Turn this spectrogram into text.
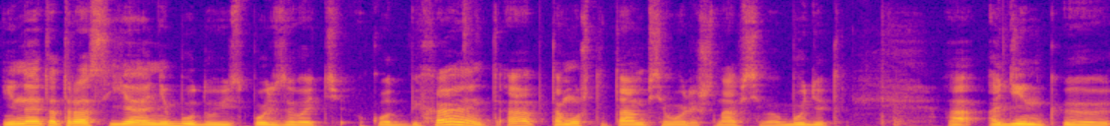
и на этот раз я не буду использовать код behind, а потому что там всего лишь навсего будет один э,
